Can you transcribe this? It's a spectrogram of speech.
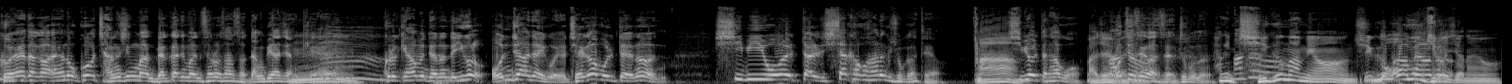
그거 해다가 해놓고 장식만 몇 가지만 새로 사서 낭비하지 않게 음. 그렇게 하면 되는데 이걸 언제 하냐 이거예요. 제가 볼 때는 12월 달 시작하고 하는 게 좋을 것 같아요. 아, 12월 달 하고 맞아요, 어떻게 맞아요. 생각하세요, 두 분은? 하긴 맞아요. 지금 하면 지금 너무 하면은- 길어지잖아요.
